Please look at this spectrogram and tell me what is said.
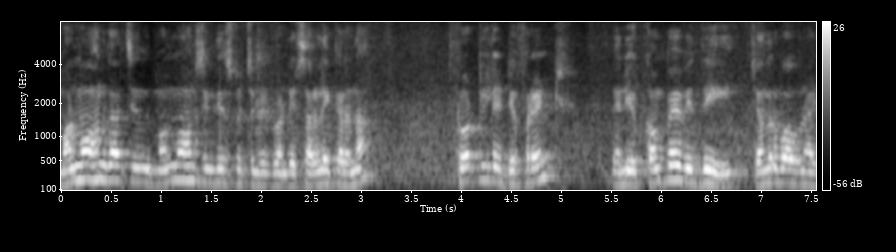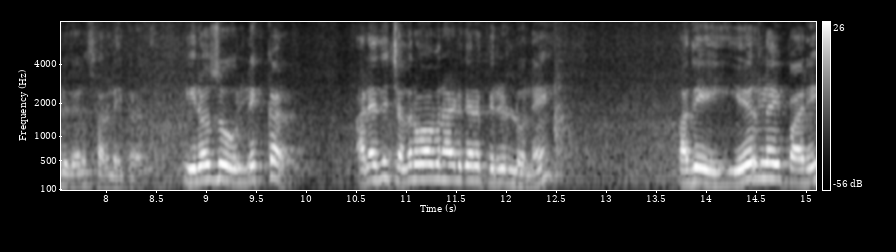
మన్మోహన్ గారు మన్మోహన్ సింగ్ తీసుకొచ్చినటువంటి సరళీకరణ totally different. Then you compare with the Chandrababu Naidu గారి సరళీకరణ. ఈరోజు లిక్కర్ అనేది చంద్రబాబు నాయుడు గారి పీరియడ్లోనే అది ఏర్లై పారి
